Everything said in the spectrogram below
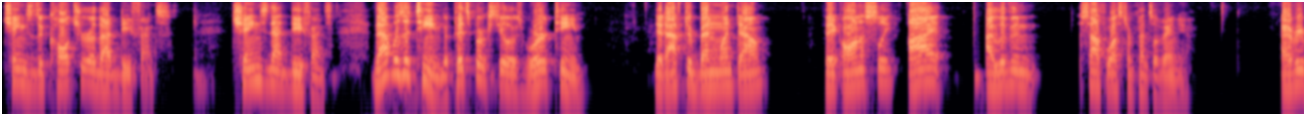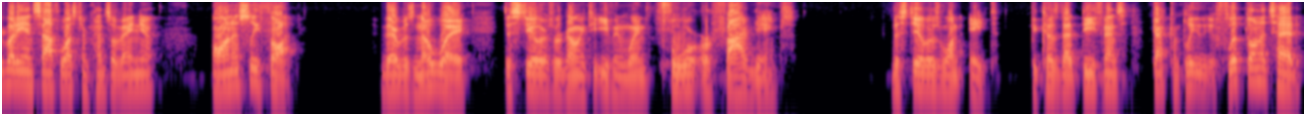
changed the culture of that defense, changed that defense. That was a team. The Pittsburgh Steelers were a team that after Ben went down, they honestly, I I live in southwestern Pennsylvania. Everybody in southwestern Pennsylvania honestly thought there was no way the Steelers were going to even win four or five games. The Steelers won eight because that defense got completely flipped on its head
